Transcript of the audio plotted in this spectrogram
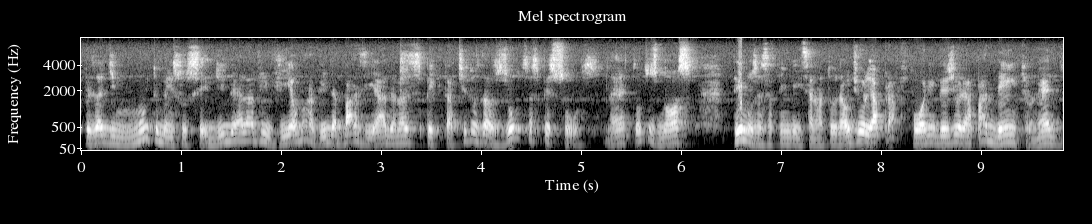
apesar de muito bem sucedida, ela vivia uma vida baseada nas expectativas das outras pessoas. Né? Todos nós temos essa tendência natural de olhar para fora em vez de olhar para dentro. Né?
